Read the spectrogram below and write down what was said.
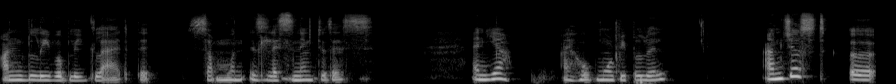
unbelievably glad that someone is listening to this. And yeah, I hope more people will. I'm just a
